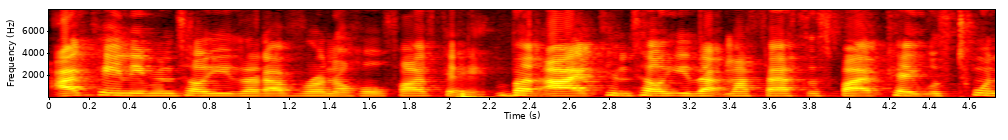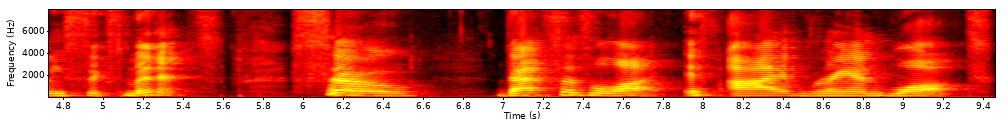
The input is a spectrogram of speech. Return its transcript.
I can't even tell you that I've run a whole 5K, but I can tell you that my fastest 5K was 26 minutes. So that says a lot. If I ran, walked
